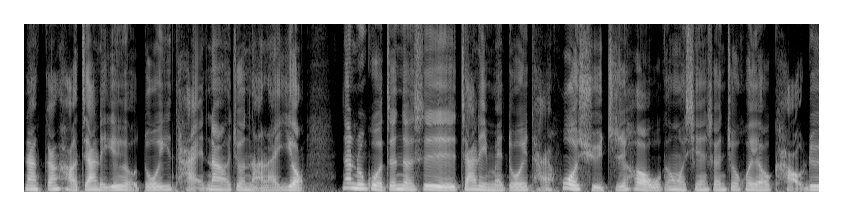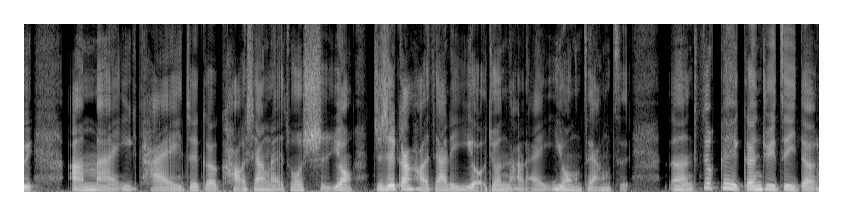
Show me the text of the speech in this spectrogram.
那刚好家里又有多一台，那就拿来用。那如果真的是家里没多一台，或许之后我跟我先生就会有考虑啊，买一台这个烤箱来做使用。只是刚好家里有，就拿来用这样子，嗯，就可以根据自己的。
